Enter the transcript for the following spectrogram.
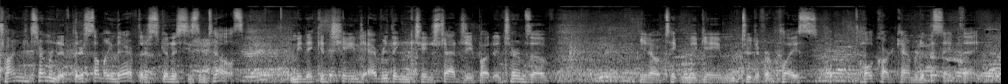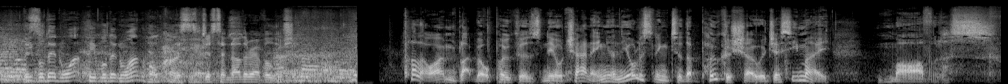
trying to determine if there's something there, if there's going to see some tells. I mean, it could change everything, change strategy, but in terms of you know taking the game to a different place, the hole card camera did the same thing. This, People didn't want. People didn't want the hole card. this is just another evolution. Hello, I'm Black Belt Poker's Neil Channing, and you're listening to The Poker Show with Jesse May. Marvellous.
